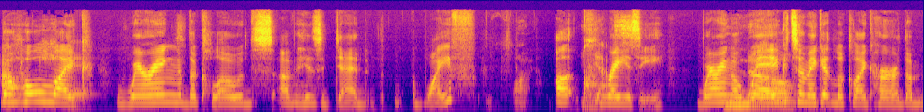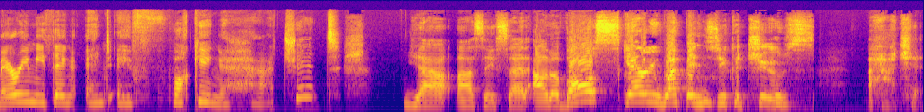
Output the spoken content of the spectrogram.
the whole like wearing the clothes of his dead wife, What? uh, Yes. crazy. Wearing a No. wig to make it look like her, the marry me thing, and a fucking hatchet? Yeah, as they said, out of all scary weapons you could choose, a hatchet.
